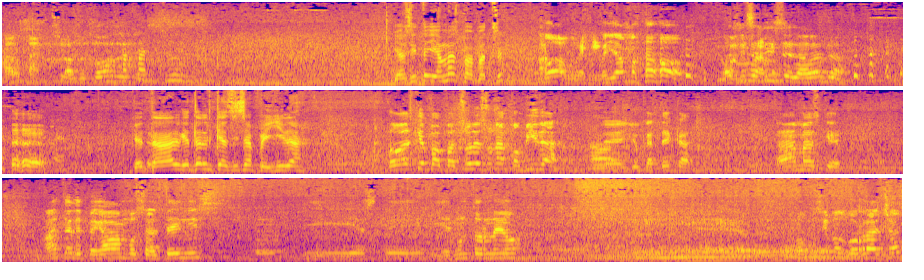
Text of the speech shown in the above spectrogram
Papazul. Papazul. ¿Y así te llamas, Papatsu? No, me llamo. Así me dice la banda. ¿Qué tal? ¿Qué tal que así se apellida? No, es que papazul es una comida Ah. de Yucateca. Nada más que antes le pegábamos al tenis y, este, y en un torneo eh, nos pusimos borrachos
